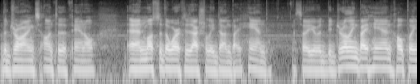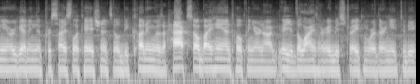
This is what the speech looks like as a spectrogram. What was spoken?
the drawings onto the panel. And most of the work is actually done by hand. So you would be drilling by hand hoping you're getting the precise locations. You'll be cutting with a hacksaw by hand hoping you're not the lines are going to be straight and where they need to be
